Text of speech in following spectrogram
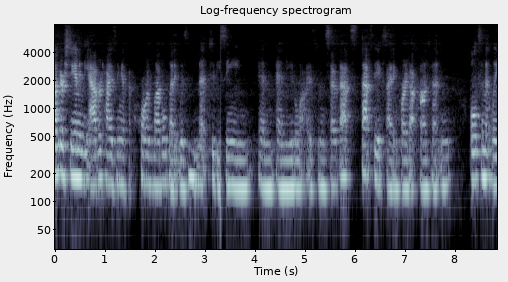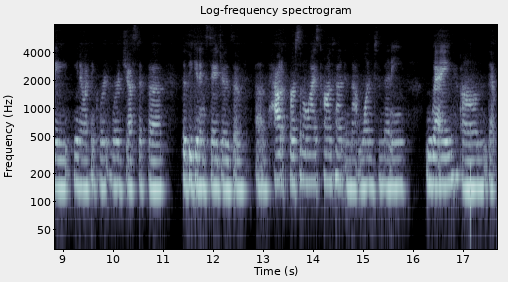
understanding the advertising at the core level that it was meant to be seen and, and utilized. And so that's that's the exciting part about content. And ultimately, you know, I think we're, we're just at the, the beginning stages of, of how to personalize content in that one to many way um, that,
